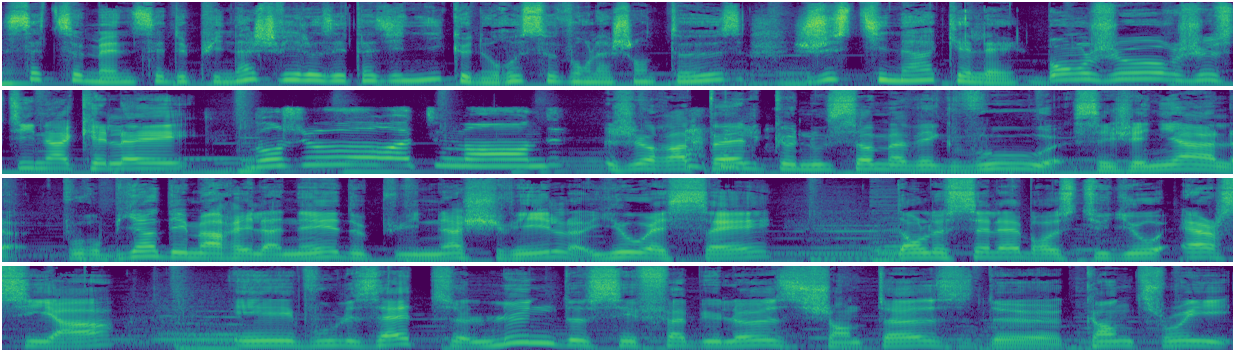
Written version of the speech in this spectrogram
Cette semaine, c'est depuis Nashville aux États-Unis que nous recevons la chanteuse Justina Kelly. Bonjour Justina Kelly. Bonjour tout le monde. Je rappelle que nous sommes avec vous, c'est génial, pour bien démarrer l'année depuis Nashville, USA, dans le célèbre studio RCA. Et vous êtes l'une de ces fabuleuses chanteuses de country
